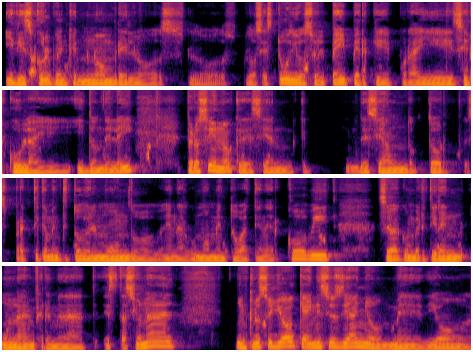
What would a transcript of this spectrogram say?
y disculpen que no nombre los, los, los, estudios o el paper que por ahí circula y, donde leí, pero sí, ¿no? Que decían decía un doctor, pues prácticamente todo el mundo en algún momento va a tener COVID, se va a convertir en una enfermedad estacional. Incluso yo que a inicios de año me dio,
